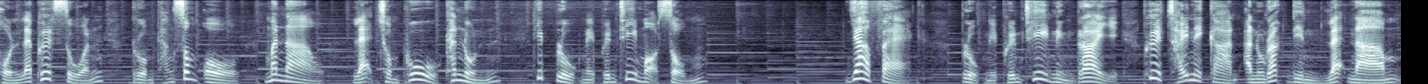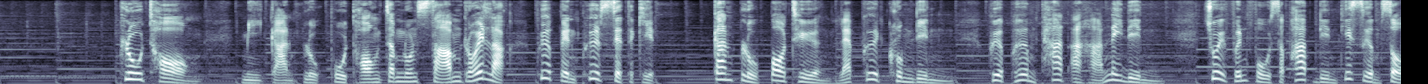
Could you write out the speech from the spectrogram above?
ผลและพืชสวนรวมทั้งส้มโอ มะนาว และชมพู่ขนุนที่ปลูกในพื้นที่เหมาะสม หญ้าแฝก ปลูกในพื้นที่หนึ่งไร่เพื่อใช้ในการอนุรักษ์ดินและน้ำพลูทอง มีการปลูกพลูทองจำนวน 300 หลักเพื่อเป็นพืชเศรษฐกิจ การปลูกปอเทืองและพืชคลุมดิน เพื่อเพิ่มธาตุอาหารในดิน ช่วยฟื้นฟูสภาพดินที่เสื่อมโทร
